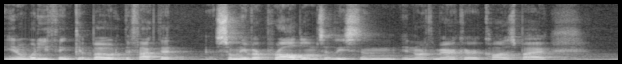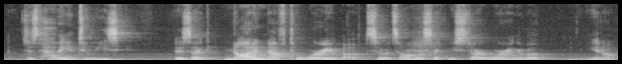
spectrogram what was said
you know, what do you think about the fact that so many of our problems, at least in in North America, are caused by just having it too easy. There's like not enough to worry about, so it's almost like we start worrying about, you know,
